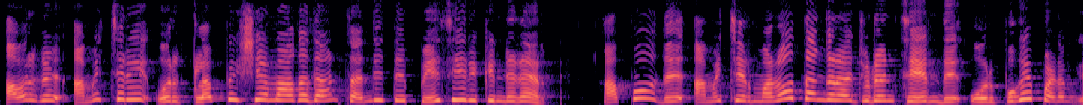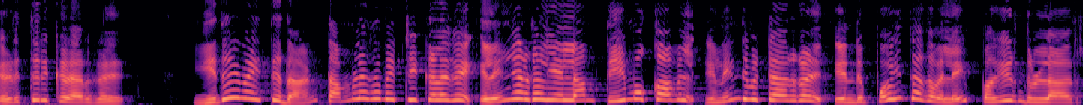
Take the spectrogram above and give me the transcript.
அவர்கள் அமைச்சரை ஒரு கிளப் விஷயமாக தான் சந்தித்து பேசியிருக்கின்றனர். அப்போது அமைச்சர் மனோ தங்கராஜுடன் சேர்ந்து ஒரு புகைப்படம் எடுத்திருக்கிறார்கள். இதை வைத்துதான் தமிழக வெற்றிக் கழக இளைஞர்கள் எல்லாம் திமுகவில் இணைந்து விட்டார்கள் என்று பொய் தகவலை பகிர்ந்துள்ளார்.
